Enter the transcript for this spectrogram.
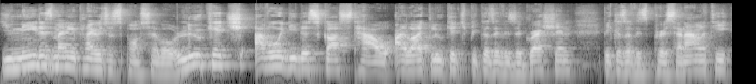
You need as many players as possible. Lukic, I've already discussed how I like Lukic because of his aggression, because of his personality.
